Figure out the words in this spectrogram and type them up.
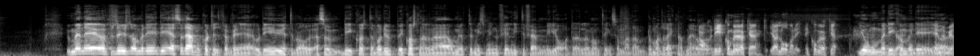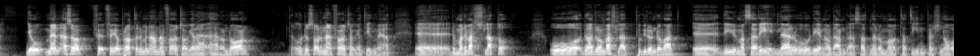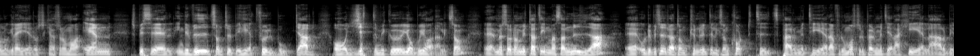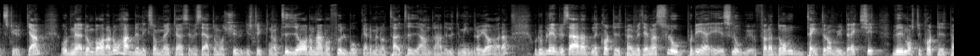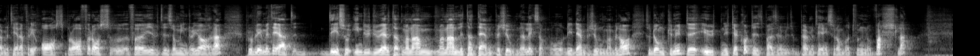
Jo men eh, precis, ja, men det, det är så där med korttidspermitteringar och det är ju jättebra. Alltså det kostar, var det uppe i kostnaderna om jag inte missminner fel 95 miljarder eller någonting som hade, de hade räknat med. Ja det kommer öka, jag lovar dig, det kommer öka. Jo men det kommer det göra. Ännu mer. Jo men alltså, för, för jag pratade med en annan företagare häromdagen. Och då sa den här företagaren till mig att eh, de hade varslat då. Och då hade de varslat på grund av att eh, det är ju massa regler och det ena och det andra så att när de har tagit in personal och grejer och så kanske de har en speciell individ som typ är helt fullbokad och har jättemycket jobb att göra liksom. Eh, men så har de ju tagit in massa nya Eh, och det betyder att de kunde inte liksom korttidspermittera för då måste du permittera hela arbetsstyrkan. Och när de bara då hade liksom, eh, kanske vi säger att de var 20 stycken och 10 av de här var fullbokade men de 10 andra hade lite mindre att göra. Och då blev det så här att när korttidspermitteringarna slog på det, eh, slog för att de tänkte de ju direkt shit, vi måste korttidspermittera för det är asbra för oss, för givetvis har mindre att göra. Problemet är att det är så individuellt att man man har anlitat den personen liksom. Och det är den personen man vill ha. Så de kunde inte utnyttja korttidspermittering så de var tvungna att varsla.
